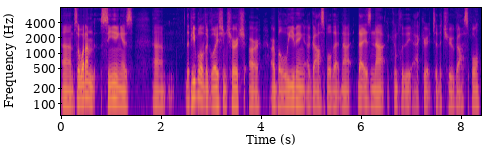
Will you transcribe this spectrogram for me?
Um, so what I'm seeing is um, the people of the Galatian church are are believing a gospel that not that is not completely accurate to the true gospel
